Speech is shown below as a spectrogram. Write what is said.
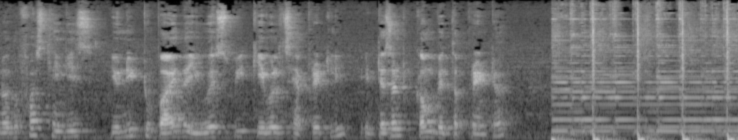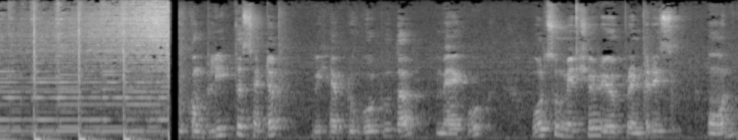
Now the first thing is you need to buy the USB cable separately. It doesn't come with the printer. To complete the setup we have to go to the MacBook. Also make sure your printer is on.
